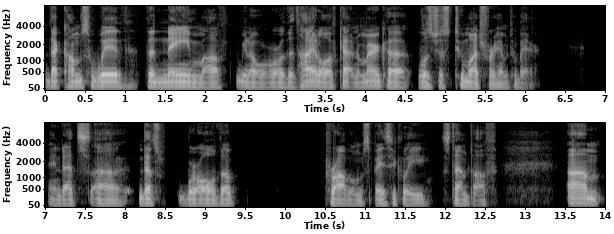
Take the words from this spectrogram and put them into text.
that comes with the name of you know or the title of Captain America was just too much for him to bear, and that's uh that's where all the problems basically stemmed off. Um,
